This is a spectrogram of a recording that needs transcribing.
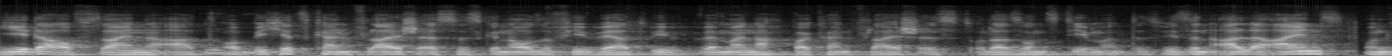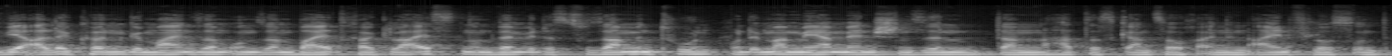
Jeder auf seine Art. Mhm. Ob ich jetzt kein Fleisch esse, ist genauso viel wert, wie wenn mein Nachbar kein Fleisch isst oder sonst jemand ist. Wir sind alle eins und wir alle können gemeinsam unseren Beitrag leisten. Und wenn wir das zusammentun und immer mehr Menschen sind, dann hat das Ganze auch einen Einfluss. Und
